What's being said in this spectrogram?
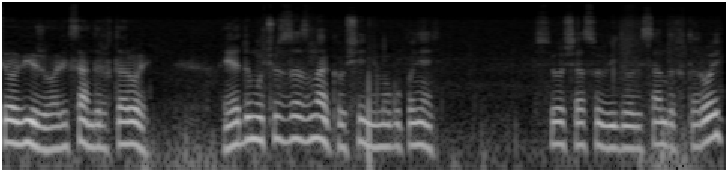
все вижу, Александр второй. Я думаю, что за знак, вообще не могу понять. Все, сейчас увидел Александр второй.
